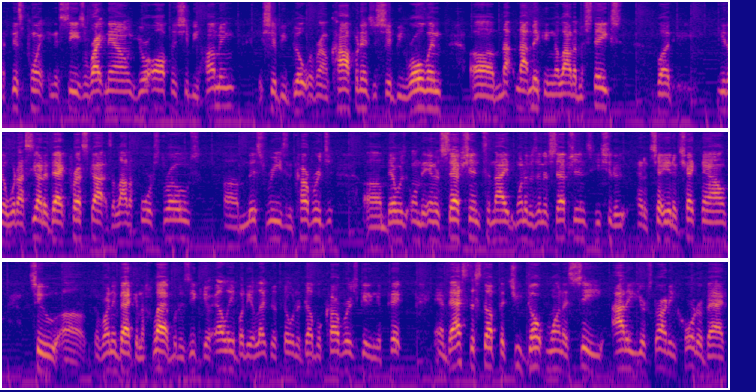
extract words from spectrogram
at this point in the season. Right now, your offense should be humming. It should be built around confidence. It should be rolling, um, not not making a lot of mistakes. But you know what I see out of Dak Prescott is a lot of forced throws, uh, misreads and coverage. Um, there was on the interception tonight. One of his interceptions, he should have had a check, hit a check down to uh, the running back in the flat with Ezekiel Elliott, but he elected to throw in a double coverage, getting a pick. And that's the stuff that you don't want to see out of your starting quarterback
